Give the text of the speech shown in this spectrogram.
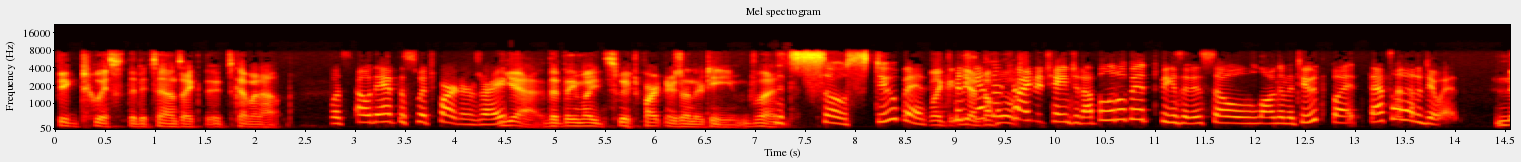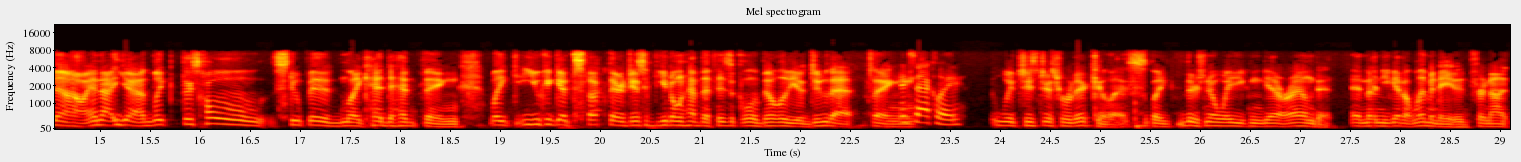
big twist that it sounds like it's coming up. What's oh they have to switch partners, right? Yeah, that they might switch partners on their team, but It's so stupid. like I mean, I yeah, guess the they're whole trying to change it up a little bit because it is so long in the tooth, but that's not how to do it. No, and I, yeah, like this whole stupid like head-to-head thing, like you could get stuck there just if you don't have the physical ability to do that thing, Exactly. Which is just ridiculous. Like there's no way you can get around it, and then you get eliminated for not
